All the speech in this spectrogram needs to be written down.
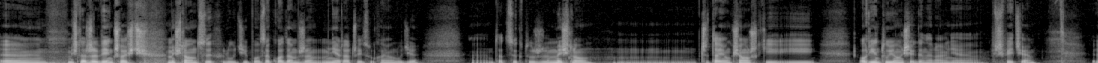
E, myślę, że większość myślących ludzi, bo zakładam, że mnie raczej słuchają ludzie e, tacy, którzy myślą, mm, czytają książki i orientują się generalnie w świecie. E,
